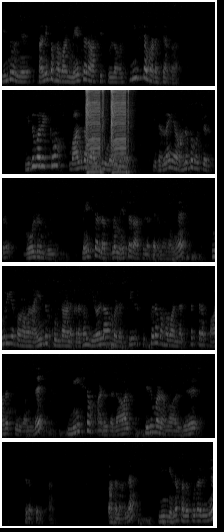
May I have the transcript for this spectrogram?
இன்னொன்று சனி பகவான் மேச ராசிக்குள்ளவன் வந்து நீச்சம் அடைஞ்சிடுறார். இதுவரைக்கும் வாழ்ந்த வாழ்க்கை முறை இதெல்லாம் என் அனுபவத்தில் இருக்கு. கோல்டன் ரூல் மேஷ லக்னம் மேச ராசியில் பிறந்தவங்க சூரிய பகவான் ஐந்துக்கு உண்டான கிரகம் ஏழாம் இடத்தில் சுக்கிர பகவான் நட்சத்திர பாதத்தில் வந்து நீச்சம் அடைவதால் திருமண வாழ்வு சிறப்பிருக்காது அதனால் நீங்கள் என்ன பண்ணக்கூடாதுங்க?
